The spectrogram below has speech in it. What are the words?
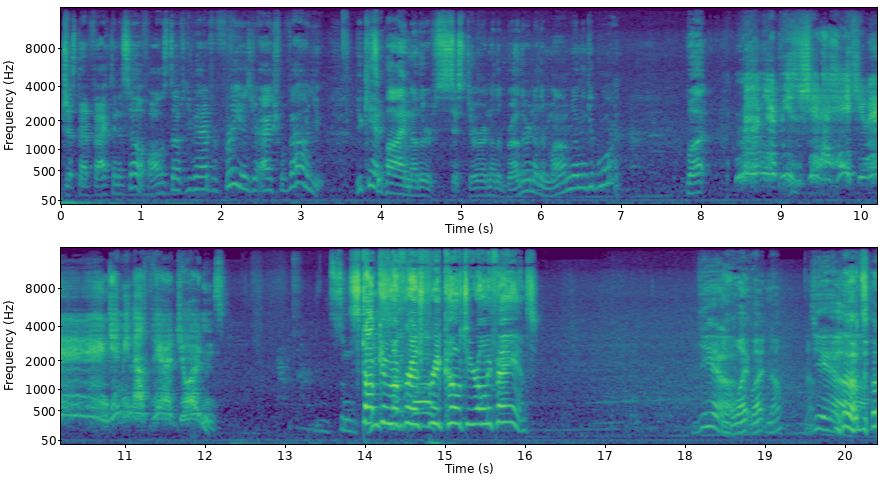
just that fact in itself. All the stuff you've had for free is your actual value. You can't buy another sister, another brother, another mom. You only get one. But Mom, you're a piece of shit. I hate you. Mm, give me those pair of Jordans. some Stop giving my friends car- free coats to your OnlyFans. Yeah. Oh, wait, what? No. Yeah,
